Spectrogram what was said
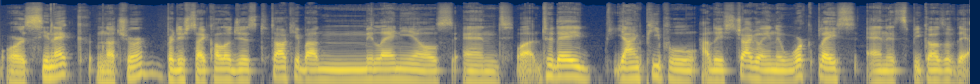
or Sinek, I'm not sure, British psychologist, talking about millennials and, well, today young people, how they struggle in the workplace, and it's because of their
